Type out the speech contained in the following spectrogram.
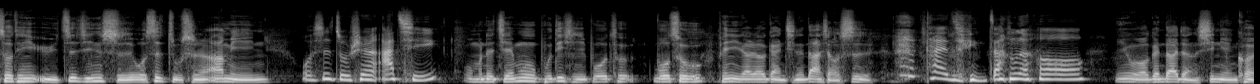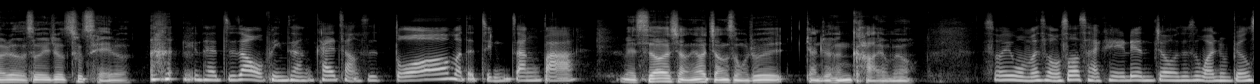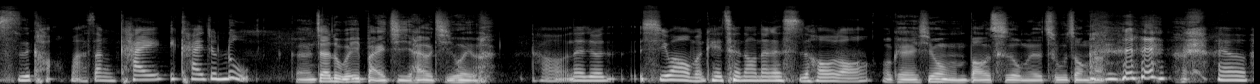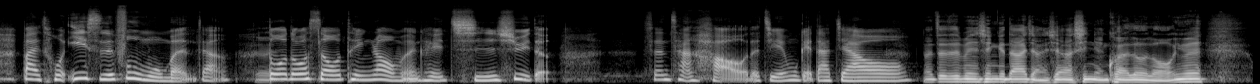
收听《宇至今时》，我是主持人阿明。我是主持人阿奇，我们的节目不定期播出，播出陪你聊聊感情的大小事。太紧张了哦，因为我要跟大家讲新年快乐，所以就出贼了。你才知道我平常开场是多么的紧张吧？每次要想要讲什么，就会感觉很卡，有没有？所以我们什么时候才可以练就，就是完全不用思考，马上开一开就录。可能再录个一百集还有机会吧。好，那就希望我们可以撑到那个时候喽。OK，希望我们保持我们的初衷哈。还有，拜托衣食父母们这样多多收听，让我们可以持续的生产好的节目给大家哦。那在这边先跟大家讲一下新年快乐喽，因为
